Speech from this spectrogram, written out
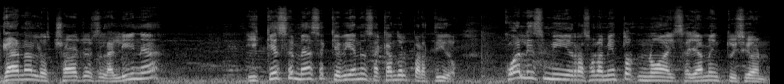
Ganan los Chargers la línea. ¿Y qué se me hace que vienen sacando el partido? ¿Cuál es mi razonamiento? No hay, se llama intuición.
